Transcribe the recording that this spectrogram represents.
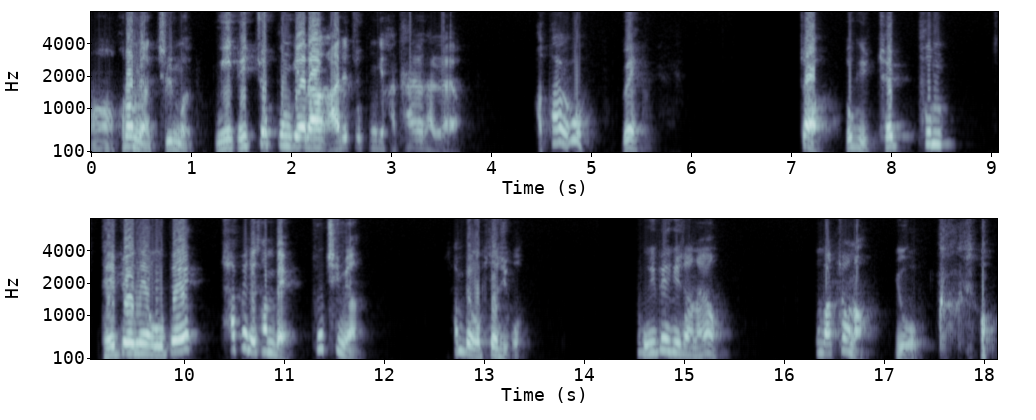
어, 그러면 질문. 위, 위쪽 분계랑 아래쪽 분계 같아요? 달라요? 같아요. 왜? 자, 여기 제품 대변에 500, 차별에 300. 퉁치면 300 없어지고. 200이잖아요. 맞잖아. 요.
